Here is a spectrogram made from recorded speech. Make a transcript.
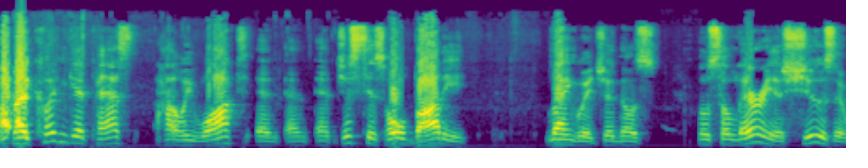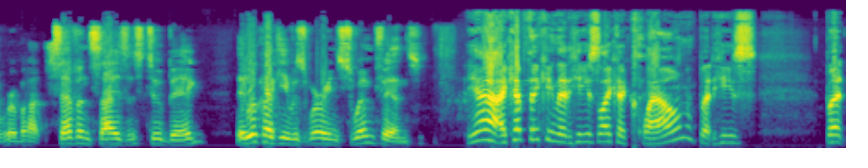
I, but, I couldn't get past how he walked and, and, and just his whole body language and those those hilarious shoes that were about seven sizes too big. They looked like he was wearing swim fins. Yeah, I kept thinking that he's like a clown, but he's but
